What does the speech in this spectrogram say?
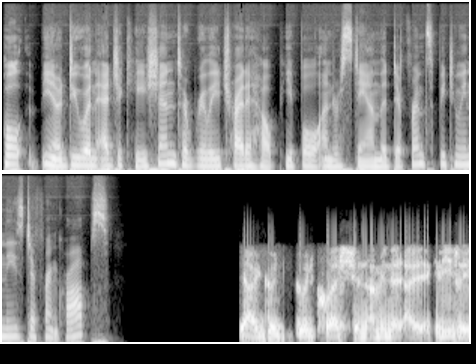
pull, you know, do an education to really try to help people understand the difference between these different crops? Yeah, good good question. I mean, I, could easily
